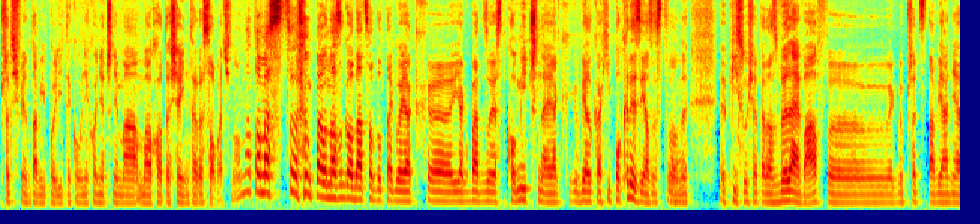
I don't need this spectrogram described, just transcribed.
przed świętami polityką niekoniecznie ma, ma ochotę się interesować. No, natomiast pełna zgoda co do tego, jak, e, jak bardzo jest komiczne, jak wielka hipokryzja ze strony PiSu się teraz wylewa w e, jakby przedstawianie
